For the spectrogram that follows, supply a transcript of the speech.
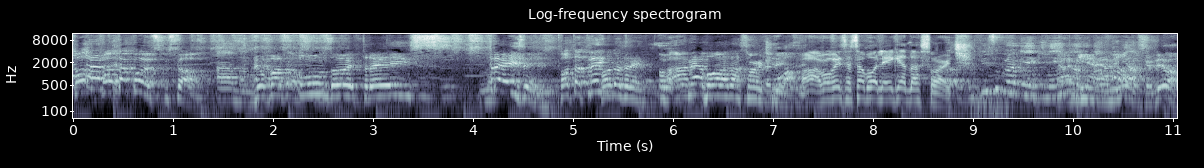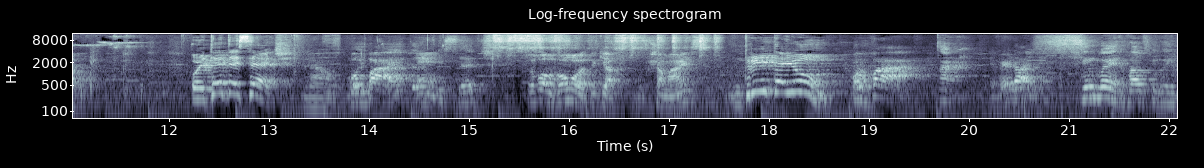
Falta quantos, Gustavo? Ah, não. É eu faço 1, 2, 3... 3 aí. Falta 3? Falta 3. A ah, minha bola dá sorte. aí. Ó, vamos ver se essa bolinha aqui é da sorte. Difícil pra mim aqui, hein? É A minha, é a minha. Você viu? 87. Não. Opa. 87. Então vamos, vamos outro aqui, ó. Vou puxar mais. 31. Opa. Ah. É verdade. 50, fala os 50.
